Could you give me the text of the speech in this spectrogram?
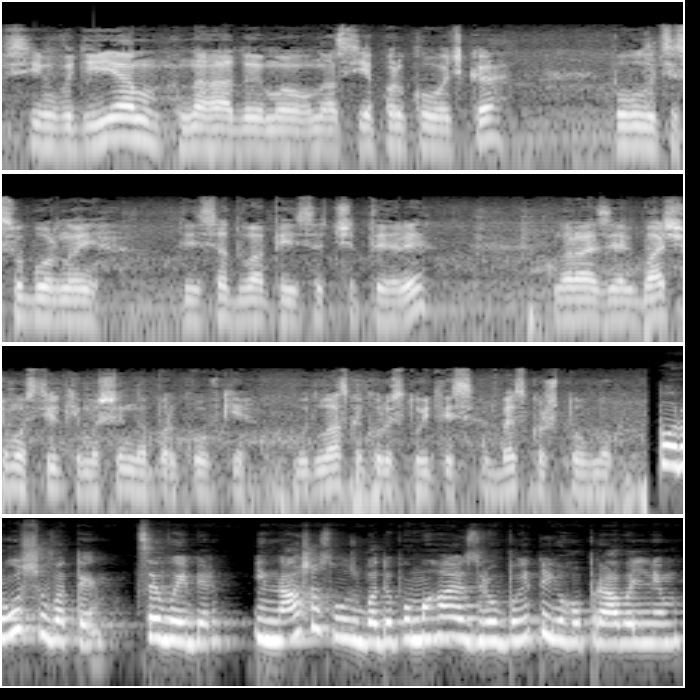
Всім водіям нагадуємо, у нас є парковочка по вулиці Соборної 52-54. Наразі, як бачимо, стільки машин на парковці. Будь ласка, користуйтесь безкоштовно. Порушувати це вибір, і наша служба допомагає зробити його правильним.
